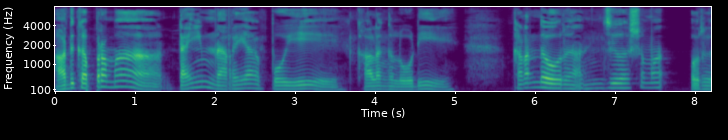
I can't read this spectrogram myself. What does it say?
அதுக்கப்புறமா டைம் நிறையா போய் காலங்கள் ஓடி கடந்த ஒரு அஞ்சு வருஷமாக ஒரு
